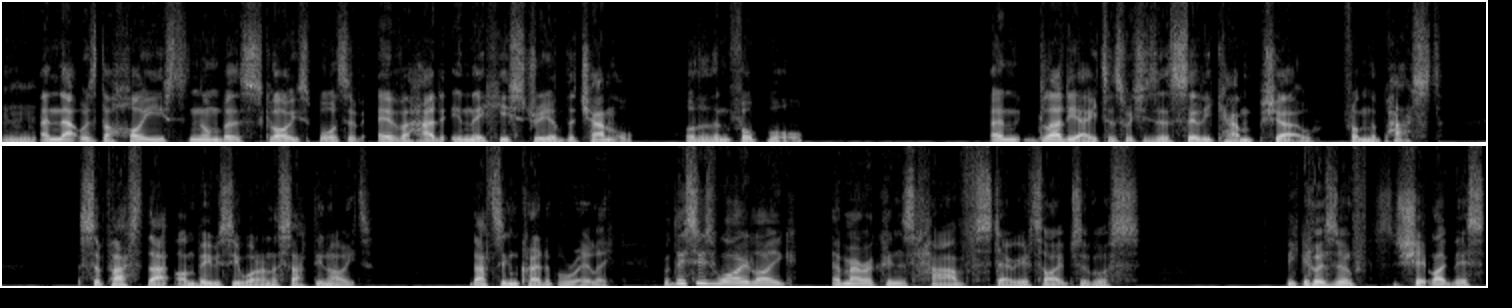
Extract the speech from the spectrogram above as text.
Mhm. and that was the highest number Sky Sports have ever had in the history of the channel, other than football. And Gladiators, which is a silly camp show from the past, surpassed that on BBC One on a Saturday night. That's incredible, really. But this is why, like, Americans have stereotypes of us because of shit like this.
